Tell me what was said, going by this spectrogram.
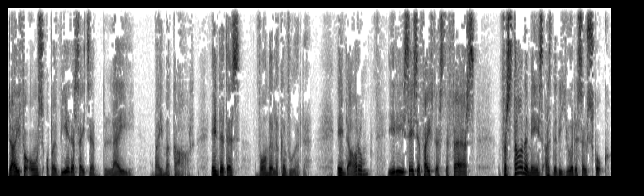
dui vir ons op 'n wederwysige bly by mekaar. En dit is wonderlike woorde. En daarom hierdie 56ste vers verstaan 'n mens as dit die Jode sou skok.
